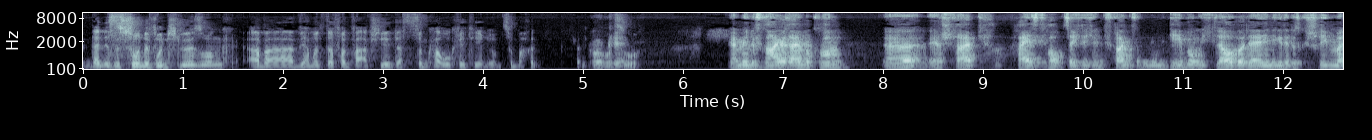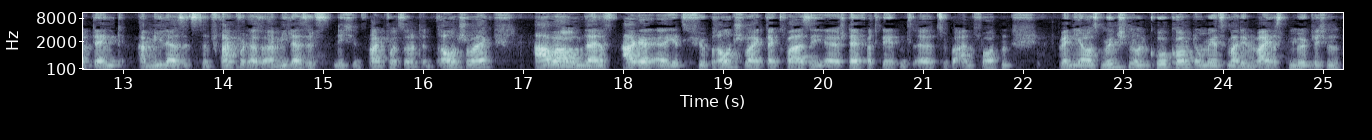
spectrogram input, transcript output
dann ist es schon eine Wunschlösung, aber wir haben uns davon verabschiedet, das zum K.O.-Kriterium zu machen. Okay. So. Wir haben hier eine Frage reinbekommen. Äh, er schreibt, heißt hauptsächlich in Frankfurt und Umgebung. Ich glaube, derjenige, der das geschrieben hat, denkt, Amila sitzt in Frankfurt. Also Amila sitzt nicht in Frankfurt, sondern in Braunschweig. Aber genau. um deine Frage äh, jetzt für Braunschweig dann quasi äh, stellvertretend äh, zu beantworten, wenn ihr aus München und Co. kommt, um jetzt mal den weitesten möglichen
